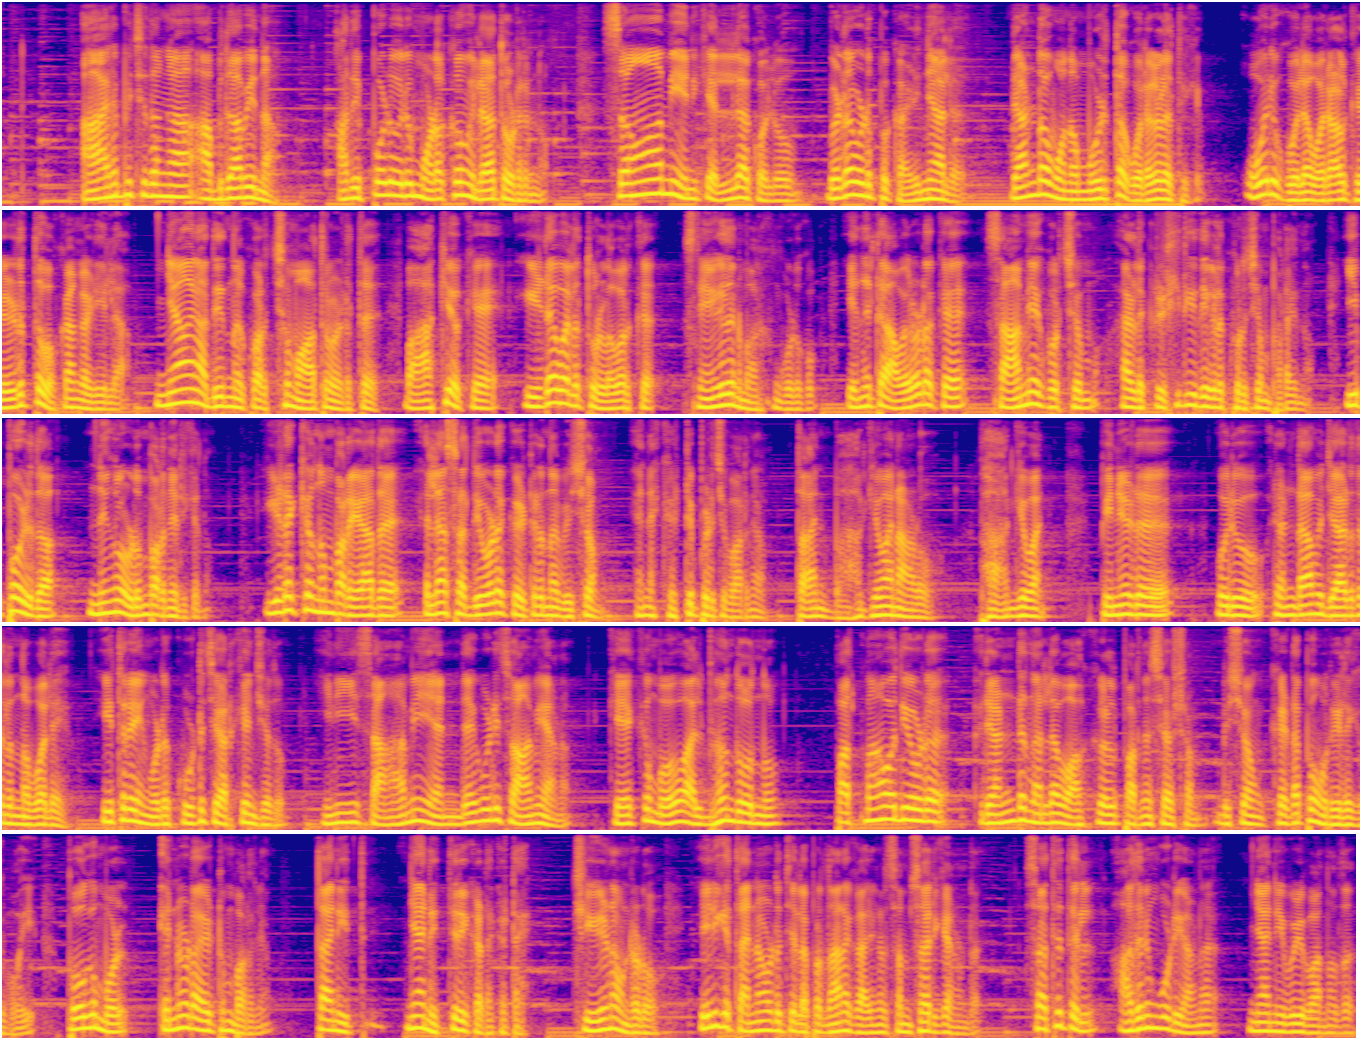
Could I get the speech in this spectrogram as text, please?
ആരംഭിച്ചതങ്ങ് അബുദാബിന്നാണ് അതിപ്പോഴും ഒരു മുടക്കവുമില്ലാതെ തുടരുന്നു. സ്വാമി എനിക്ക് എല്ലാ കൊലവും വിളവെടുപ്പ് കഴിഞ്ഞാൽ രണ്ടോ മൂന്നോ മുഴുത്ത കൊലകളെത്തിക്കും ഒരു കുല ഒരാൾക്ക് എടുത്തു വെക്കാൻ കഴിയില്ല. ഞാൻ അതിൽ നിന്ന് കുറച്ച് മാത്രം എടുത്ത് ബാക്കിയൊക്കെ ഇടവലത്തുള്ളവർക്ക് സ്നേഹിതന്മാർക്കും കൊടുക്കും. എന്നിട്ട് അവരോടൊക്കെ സ്വാമിയെക്കുറിച്ചും അയാളുടെ കൃഷിരീതികളെക്കുറിച്ചും പറയുന്നു. ഇപ്പോഴിതാ നിങ്ങളോടും പറഞ്ഞിരിക്കുന്നു. ഇടയ്ക്കൊന്നും പറയാതെ എല്ലാം ശ്രദ്ധയോടെ കേട്ടിരുന്ന വിശ്വം എന്നെ കെട്ടിപ്പിടിച്ച് പറഞ്ഞു താൻ ഭാഗ്യവാനാണോ? ഭാഗ്യവാൻ. പിന്നീട് ഒരു രണ്ടാം വിചാരത്തിലെന്ന പോലെ ഇത്രയും കൂടെ കൂട്ടിച്ചേർക്കുകയും ചെയ്തു. ഇനി ഈ സ്വാമി എന്റെ കൂടി സ്വാമിയാണ്. കേൾക്കുമ്പോൾ അത്ഭുതം തോന്നുന്നു. പത്മാവതിയോട് രണ്ട് നല്ല വാക്കുകൾ പറഞ്ഞ ശേഷം വിശ്വം കിടപ്പ് മുറിയിലേക്ക് പോയി. പോകുമ്പോൾ എന്നോടായിട്ടും പറഞ്ഞു താൻ ഇത് ഞാൻ ഇത്തിരി കിടക്കട്ടെ. ക്ഷീണമുണ്ടോ എനിക്ക് തന്നോട് ചില പ്രധാന കാര്യങ്ങൾ സംസാരിക്കാനുണ്ട്. സത്യത്തിൽ അതിനും കൂടിയാണ് ഞാൻ ഈ വഴി വന്നത്.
